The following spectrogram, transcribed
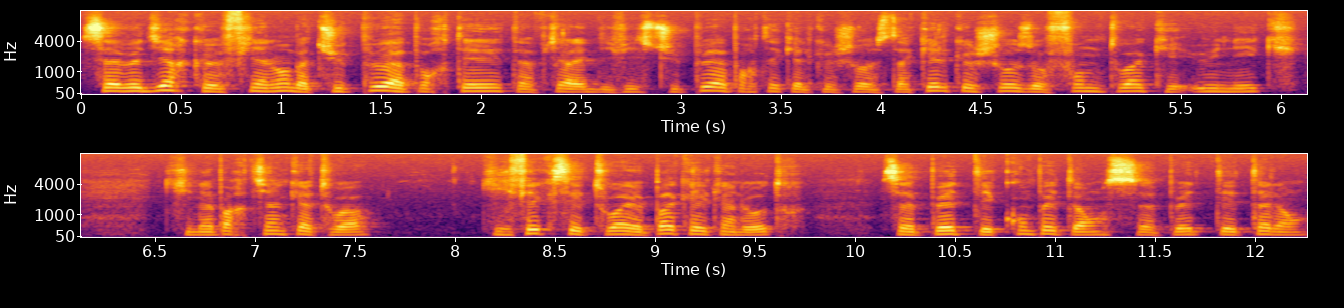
Ça veut dire que finalement, bah, tu peux apporter ta pierre à l'édifice, tu peux apporter quelque chose. Tu as quelque chose au fond de toi qui est unique, qui n'appartient qu'à toi, qui fait que c'est toi et pas quelqu'un d'autre. Ça peut être tes compétences, ça peut être tes talents,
